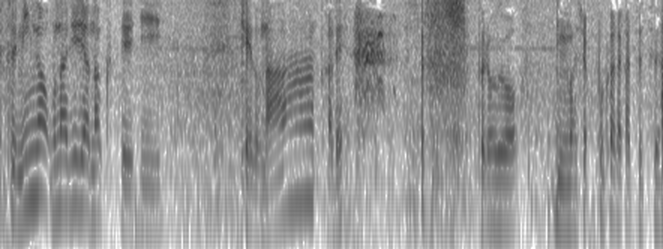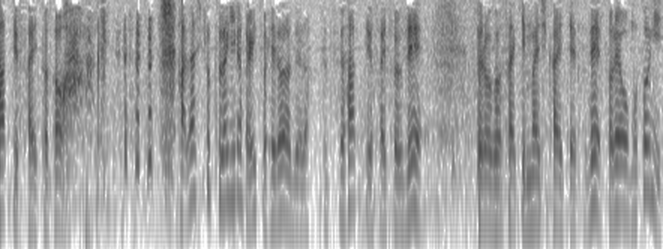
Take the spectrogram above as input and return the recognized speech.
別にみんな同じじゃなくていいけどなーとかね。ブログを見ましょう。僕はだから頭痛派っていうサイトの 話のつなぎ方がいつも下手なんだよな。頭痛派っていうサイトでブログを最近毎日書いてるのでそれをもとに、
